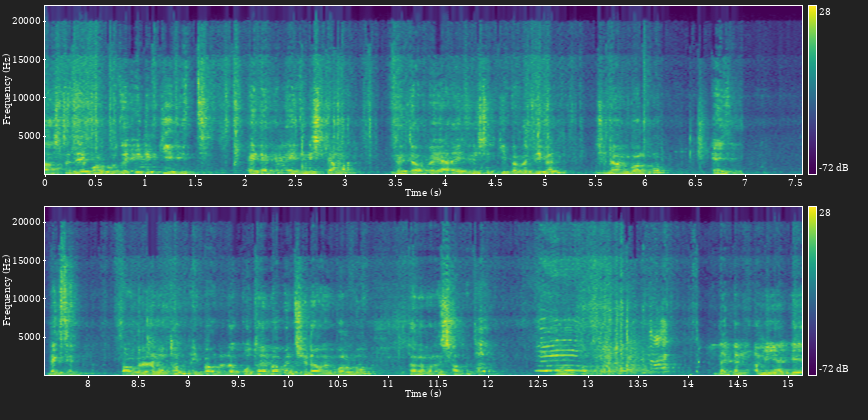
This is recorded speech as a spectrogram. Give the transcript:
লাস্টে যে বলব যে এটা কী দিচ্ছি, এই দেখেন, এই জিনিসটা আমার দিতে হবে। আর এই জিনিসটা কীভাবে দিবেন সেটা আমি বলব। এই যে, দেখছেন? পাউডারের মতন। এই পাউডারটা কোথায় পাবেন সেটাও আমি বলব। তাহলে আমাদের সাথে থাকুন। দেখেন, আমি আগে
